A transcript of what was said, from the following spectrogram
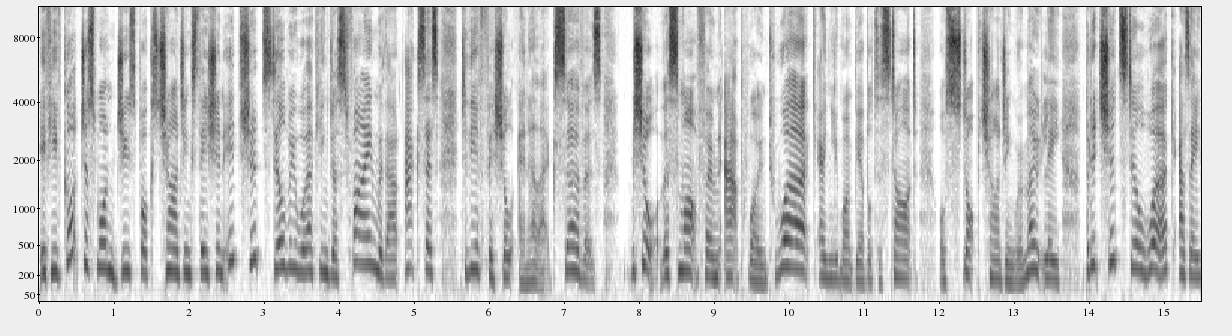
if you've got just one Juicebox charging station, it should still be working just fine without access to the official EnelX servers. Sure, the smartphone app won't work and you won't be able to start or stop charging remotely, but it should still work as a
